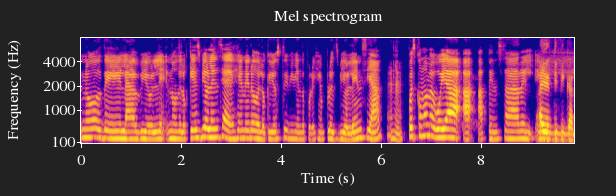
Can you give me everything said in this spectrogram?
no de la violencia, no de lo que es violencia de género, de lo que yo estoy viviendo, por ejemplo, es violencia, pues cómo me voy a, a, pensar el, A identificar.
